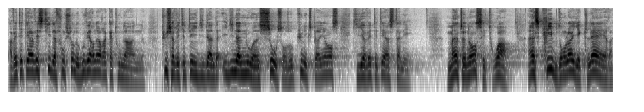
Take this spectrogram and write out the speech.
avait été investi de la fonction de gouverneur à Katunan, puis avait été Idinannu, un sot sans aucune expérience, qui y avait été installé. Maintenant, c'est toi, un scribe dont l'œil est clair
